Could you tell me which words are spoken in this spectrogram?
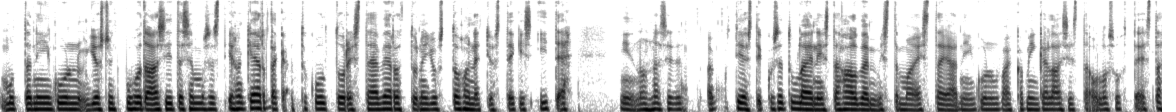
mutta niin kuin, jos nyt puhutaan siitä semmoisesta ihan kertakäyttökulttuurista ja verrattuna just tuohon, että jos tekisi itse, niin onhan se nyt tietysti, kun se tulee niistä halvemmista maista ja niin kuin vaikka minkälaisista olosuhteista,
